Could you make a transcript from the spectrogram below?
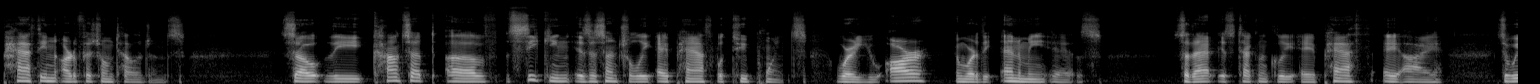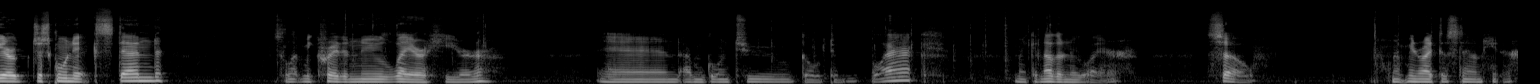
pathing artificial intelligence. So the concept of seeking is essentially a path with two points, where you are and where the enemy is. So that is technically a path AI. So we are just going to extend. So let me create a new layer here. And I'm going to go to black, make another new layer. So let me write this down here.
